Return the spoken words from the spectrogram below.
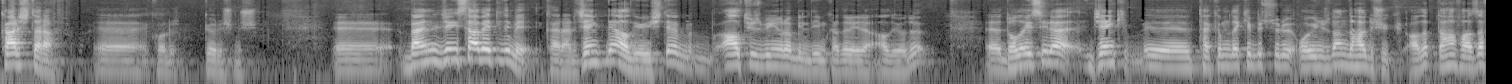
karşı taraf e, görüşmüş. E, bence isabetli bir karar. Cenk ne alıyor işte? 600 bin euro bildiğim kadarıyla alıyordu. E, Dolayısıyla Cenk e, takımdaki bir sürü oyuncudan daha düşük alıp daha fazla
